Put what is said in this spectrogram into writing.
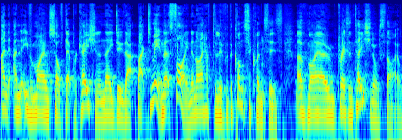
and and even my own self-deprecation and they do that back to me and that's fine and I have to live with the consequences of my own presentational style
